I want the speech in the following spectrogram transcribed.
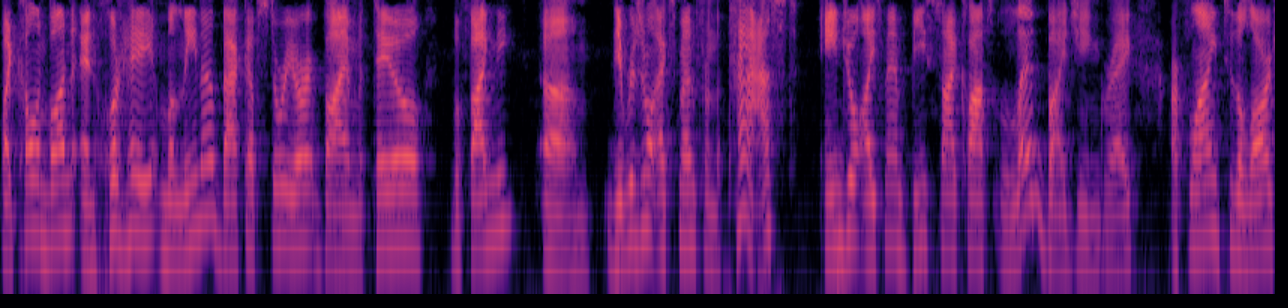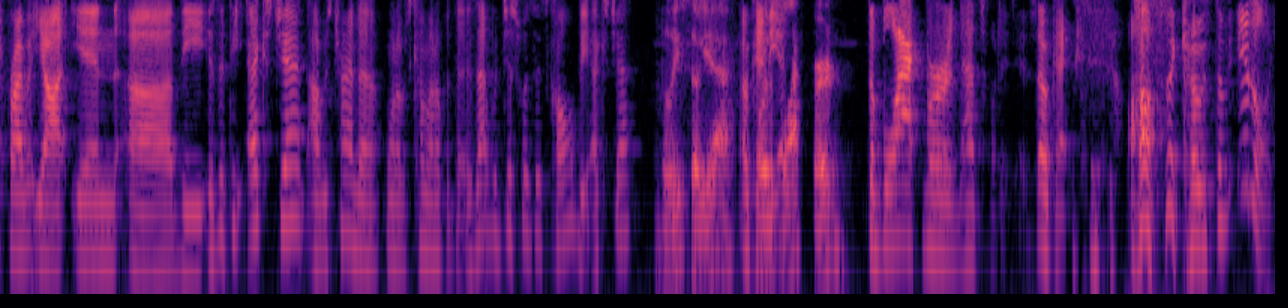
by Cullen Bunn and Jorge Molina. Backup story art by Matteo Buffagni. Um, the original X Men from the past, Angel, Iceman, Beast, Cyclops, led by Jean Grey, are flying to the large private yacht in uh, the. Is it the X Jet? I was trying to when I was coming up with that. Is that what just what it's called? The X Jet? I believe so, yeah. Okay, Or the the- Blackbird. The Blackbird, that's what it is. Okay. Off the coast of Italy.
